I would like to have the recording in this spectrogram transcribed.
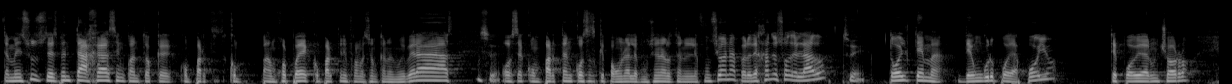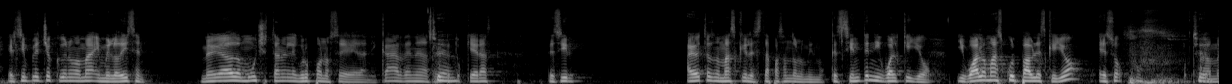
también sus desventajas en cuanto a que comparte- com- a lo mejor puede compartir información que no es muy veraz, Sí. o se compartan cosas que para una le funciona, a la otra no le funciona, pero dejando eso de lado, sí. todo el tema de un grupo de apoyo te puede ayudar un chorro. El simple hecho que una mamá, y me lo dicen, me ha ayudado mucho estar en el grupo, no sé, Dani Cárdenas, o lo que tú quieras, decir, hay otras mamás que les está pasando lo mismo, que se sienten igual que yo, igual o más culpables que yo, eso uf, Sí. am-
